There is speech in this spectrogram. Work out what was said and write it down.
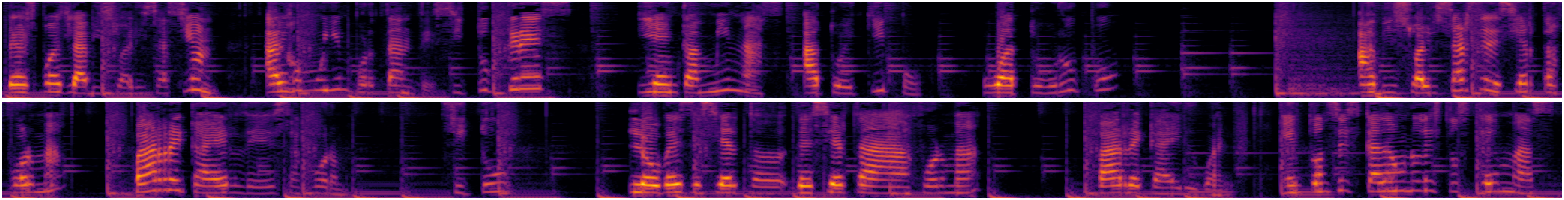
Después la visualización. Algo muy importante, si tú crees y encaminas a tu equipo o a tu grupo a visualizarse de cierta forma, va a recaer de esa forma. Si tú lo ves de, de cierta forma, va a recaer igual. Entonces, cada uno de estos temas,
